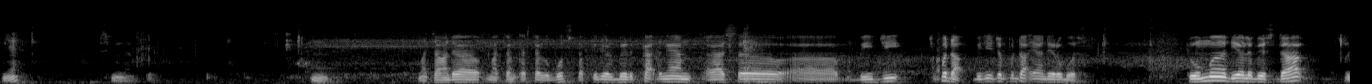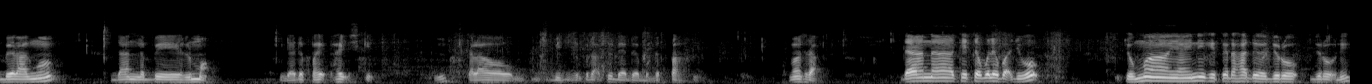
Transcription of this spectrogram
Ya. Bismillah. Hmm macam ada macam kacang rebus tapi dia lebih dekat dengan rasa uh, biji cempedak biji cempedak yang direbus. Cuma dia lebih sedap lebih rangup dan lebih lemak. Dia ada pahit-pahit sikit. Hmm? kalau biji cempedak tu dia ada bergetah memang sedap. Dan uh, kita boleh buat jeruk. Cuma yang ini kita dah ada jeruk jeruk ni.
